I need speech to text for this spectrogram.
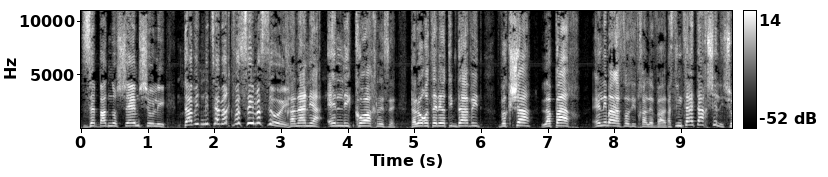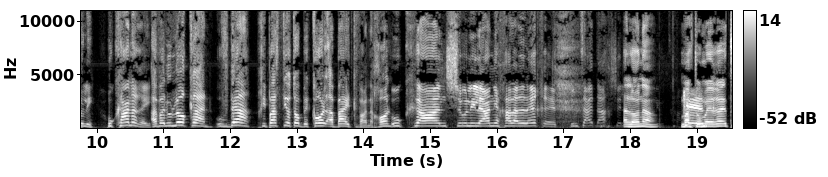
זה בד נושם, שולי. דוד מצמר כבשים עשוי! חנניה, אין לי כוח לזה. אתה לא רוצה להיות עם דוד? בבקשה, לפח. אין לי מה לעשות איתך לבד. אז תמצא את אח שלי, שולי. הוא כאן הרי. אבל הוא לא כאן, עובדה. חיפשתי אותו בכל הבית כבר, נכון? הוא כאן, שולי, לאן יכל ללכת? תמצא את אח שלי. אלונה, מה את כן. אומרת?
